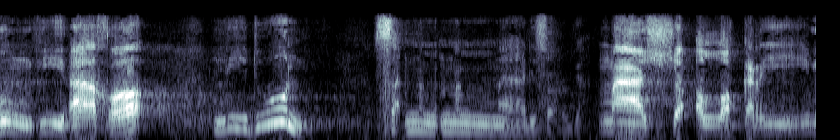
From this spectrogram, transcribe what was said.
hum fiha lidun seneng-eneng nah di surga. Masya Allah karim.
